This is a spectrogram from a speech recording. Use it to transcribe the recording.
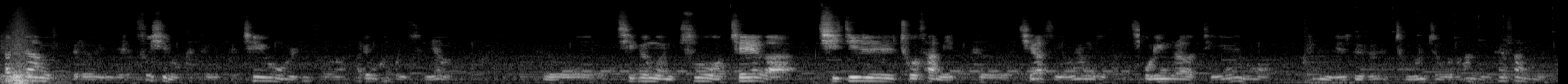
현장직들은 이제 수시로 그때그때 채용을 해서 활용하고 있으며 그 지금은 주 업체가 지질 조사 및 그 지하수 영향 조사, 보링그라우팅의 뭐 그런 일들을 전문적으로 하는 회사입니다.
